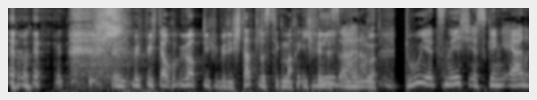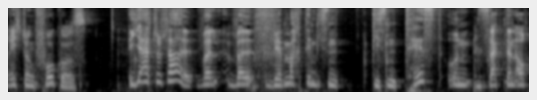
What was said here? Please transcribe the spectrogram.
ich möchte mich da auch überhaupt nicht über die Stadt lustig machen. Ich finde es einfach nur, du jetzt nicht, es ging eher in Richtung Fokus. Ja, total, weil, weil wer macht denn diesen, diesen Test und sagt dann auch,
